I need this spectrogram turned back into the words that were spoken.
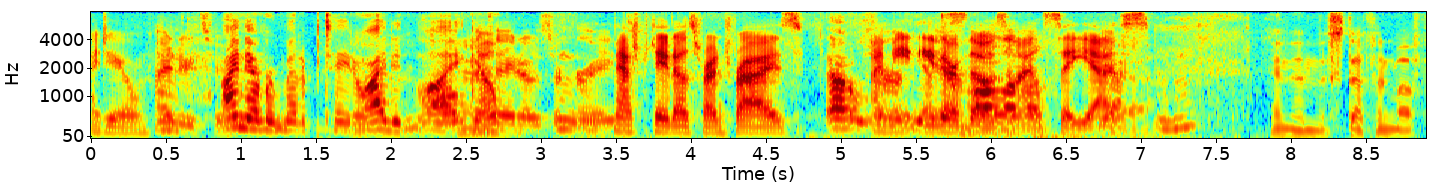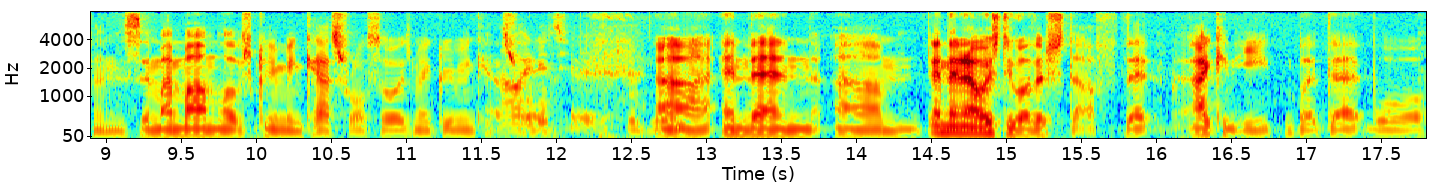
I do. I do too. I never met a potato I didn't like. Nope. Potatoes are great. Mashed potatoes, French fries. Oh, I mean, yes. either of All those, of and I'll say yes. Yeah. And then the stuff and muffins. And my mom loves green bean casserole, so I always make green bean Oh, casserole. I do too. Uh, and then, um, and then I always do other stuff that I can eat, but that will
